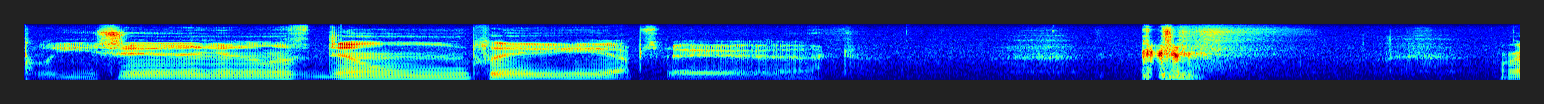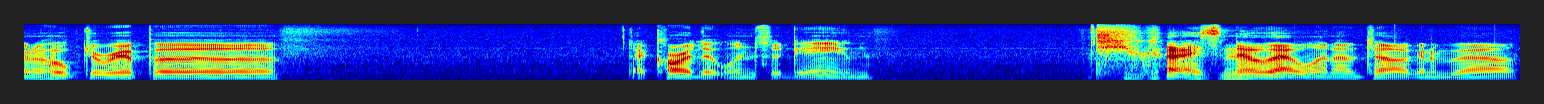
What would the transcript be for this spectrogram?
Please don't play upstairs. We're gonna hope to rip uh, that card that wins the game. You guys know that one I'm talking about.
